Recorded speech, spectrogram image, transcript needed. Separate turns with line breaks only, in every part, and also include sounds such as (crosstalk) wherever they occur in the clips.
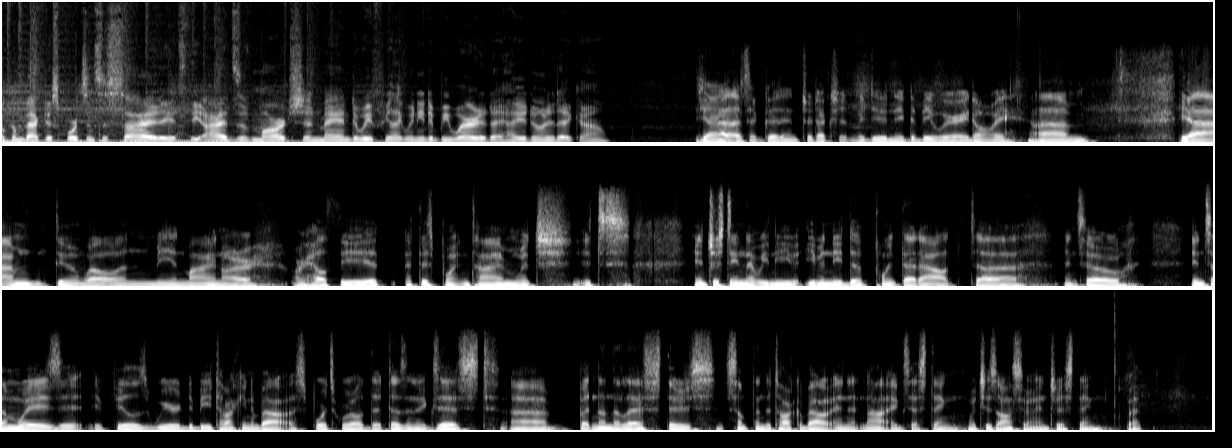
Welcome back to Sports and Society. It's the Ides of March, and man, do we feel like we need to beware today. How you doing today, Kyle?
Yeah, that's a good introduction. We do need to be wary, don't we? Um, yeah, I'm doing well, and me and mine are are healthy at, at this point in time. Which it's interesting that we need even need to point that out. Uh, and so, in some ways, it, it feels weird to be talking about a sports world that doesn't exist. Uh, but nonetheless, there's something to talk about in it not existing, which is also interesting. But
